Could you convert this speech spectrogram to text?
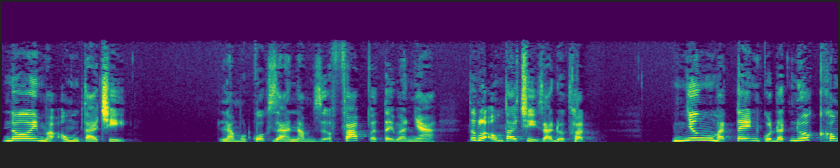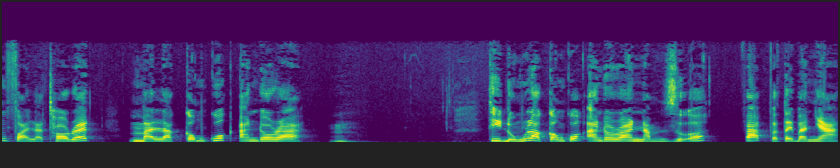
nơi mà ông ta chỉ là một quốc gia nằm giữa Pháp và Tây Ban Nha, tức là ông ta chỉ ra được thật. Nhưng mà tên của đất nước không phải là Torres mà là công quốc Andorra. Ừ. Thì đúng là công quốc Andorra nằm giữa Pháp và Tây Ban Nha.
